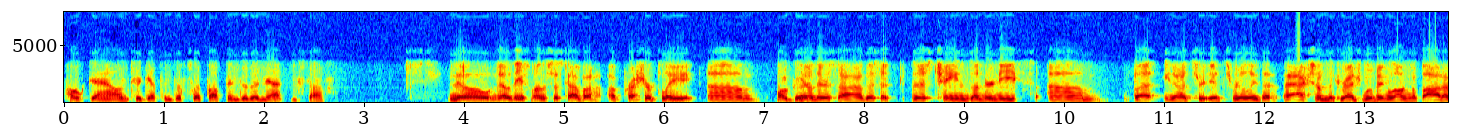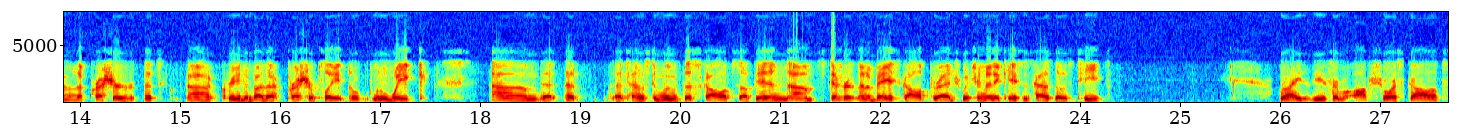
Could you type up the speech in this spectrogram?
poke down to get them to flip up into the net and stuff? No, no. These ones just have a, a pressure plate. Um, oh, good. You know, there's uh, there's a, there's chains underneath. Um, but you know it's it's really the, the action of the dredge moving along the bottom and the pressure that's uh, created by the pressure plate, the little wake um, that that that tends to move the scallops up in. Um, it's different than a bay scallop dredge, which in many cases has those teeth. Right. These are offshore scallops,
